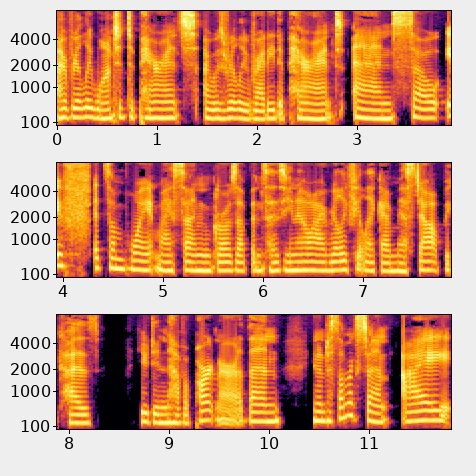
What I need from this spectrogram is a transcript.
I really wanted to parent. I was really ready to parent. And so, if at some point my son grows up and says, you know, I really feel like I missed out because you didn't have a partner, then, you know, to some extent, I.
